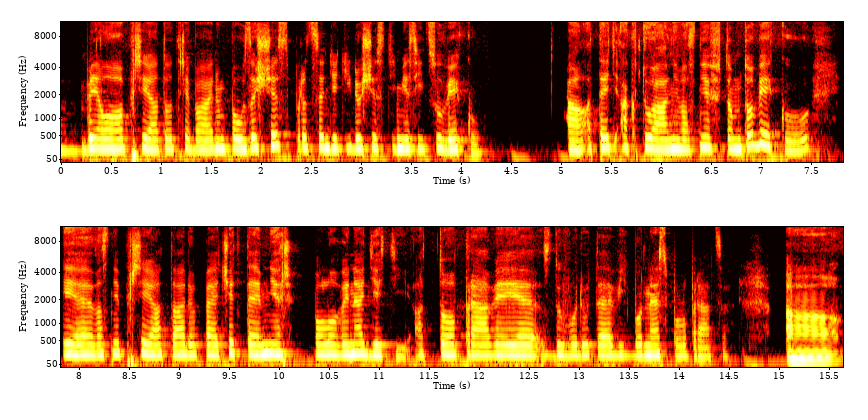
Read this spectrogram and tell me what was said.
bylo přijato třeba jenom pouze 6% dětí do 6 měsíců věku. A teď aktuálně vlastně v tomto věku je vlastně přijata do péče téměř polovina dětí. A to právě je z důvodu té výborné spolupráce. A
